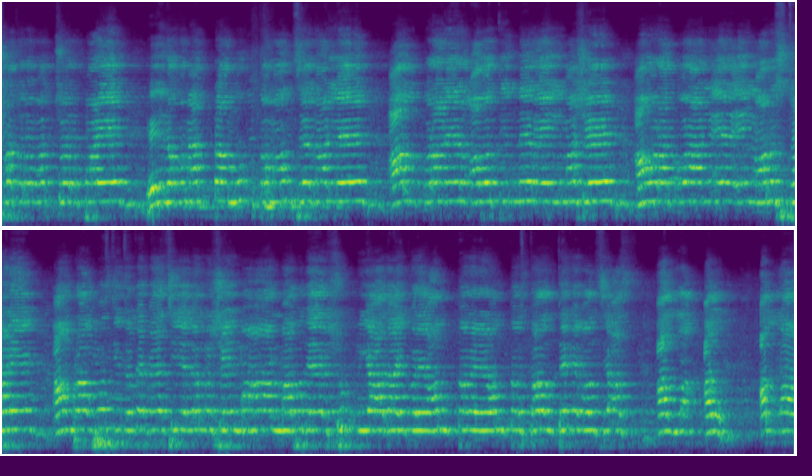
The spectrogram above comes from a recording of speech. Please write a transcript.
সতেরো বছর পরে এই রকম একটা মুক্ত মঞ্চে দাঁড়িয়ে আল কোরআনের অবতীর্ণের এই মাসে আমরা কোরআনের এই অনুষ্ঠানে আমরা উপস্থিত হতে পেরেছি। এজন্য সেই মহান মাবুদের শুকরিয়া আদায় করে অন্তরের অন্তঃস্থল থেকে বলছি আল্লাহ, আল, আল্লাহ,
